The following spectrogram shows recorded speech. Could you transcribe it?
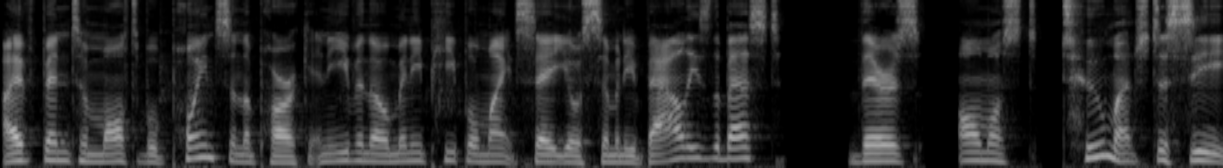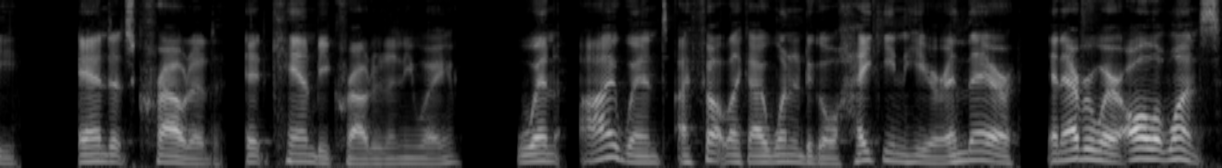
I've been to multiple points in the park, and even though many people might say Yosemite Valley is the best, there's almost too much to see, and it's crowded. It can be crowded anyway. When I went, I felt like I wanted to go hiking here and there and everywhere all at once,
